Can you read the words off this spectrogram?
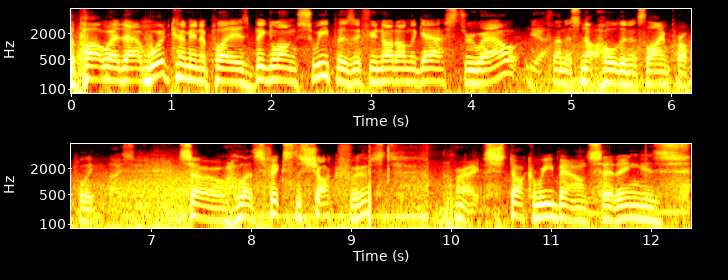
The part where that would come into play is big long sweepers. If you're not on the gas throughout, Yeah. then it's not holding its line properly. I see. So let's fix the shock first. All right, stock rebound setting is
